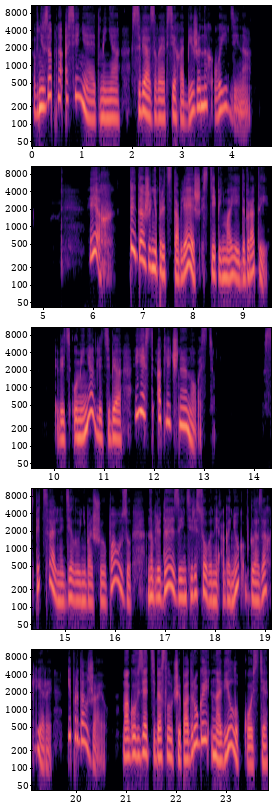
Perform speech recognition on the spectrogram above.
внезапно осеняет меня, связывая всех обиженных воедино. «Эх, ты даже не представляешь степень моей доброты, ведь у меня для тебя есть отличная новость». Специально делаю небольшую паузу, наблюдая заинтересованный огонек в глазах Леры, и продолжаю. Могу взять тебя с лучшей подругой на виллу к Косте,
